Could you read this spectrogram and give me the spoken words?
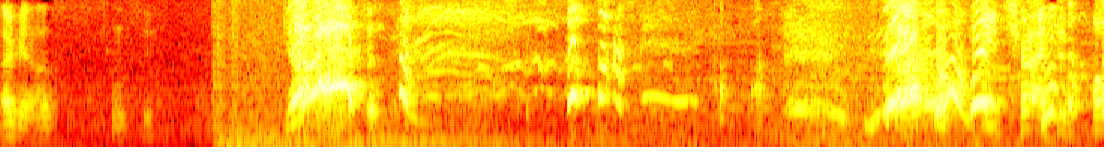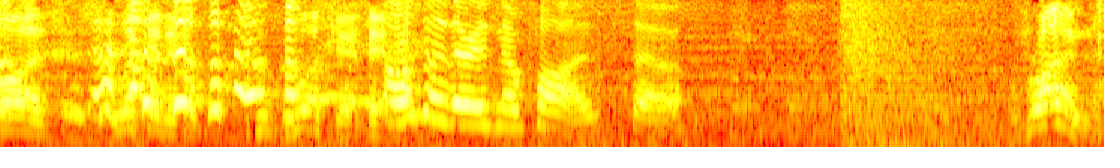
Okay, let's let's see. God! No! He tried to pause. Look at him. Look at him. Also, there is no pause, so Run!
